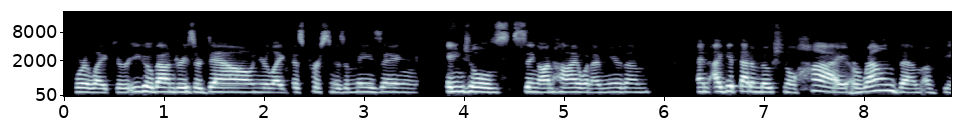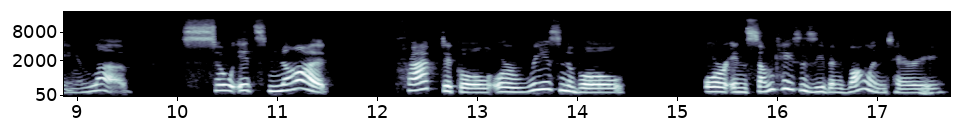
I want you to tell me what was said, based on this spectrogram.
where like your ego boundaries are down. You're like, this person is amazing. Angels sing on high when I'm near them, and I get that emotional high Mhm. around them of being in love. So it's not practical or reasonable, or in some cases, even voluntary.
